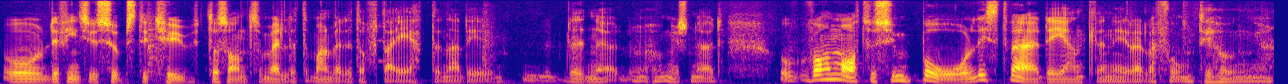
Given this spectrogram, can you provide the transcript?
Och det finns ju substitut och sånt som väldigt, man väldigt ofta äter när det blir nöd, hungersnöd. Och vad har mat för symboliskt värde egentligen i relation till hunger?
